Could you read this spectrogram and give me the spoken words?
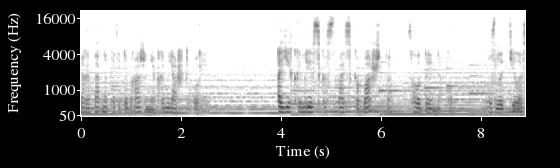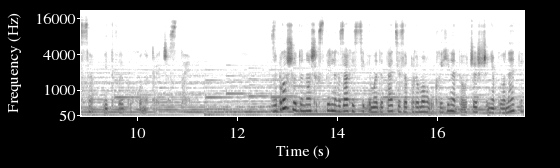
перевернуте відображення Кремля що горів, а їх кремлівська спаська башта з годинником розлетілася від вибуху на три частини. Запрошую до наших спільних захистів і медитацій за перемогу України та очищення планети,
